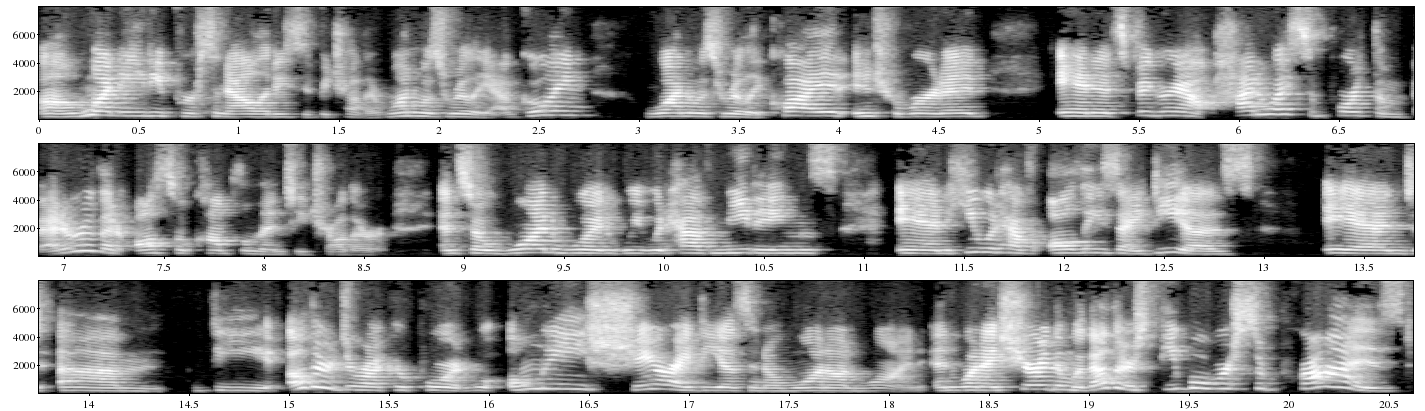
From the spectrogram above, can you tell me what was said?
uh, 180 personalities of each other. One was really outgoing, one was really quiet, introverted. And it's figuring out how do I support them better that also complement each other. And so one would we would have meetings, and he would have all these ideas, and um, the other direct report will only share ideas in a one-on-one. And when i shared them with others people were surprised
